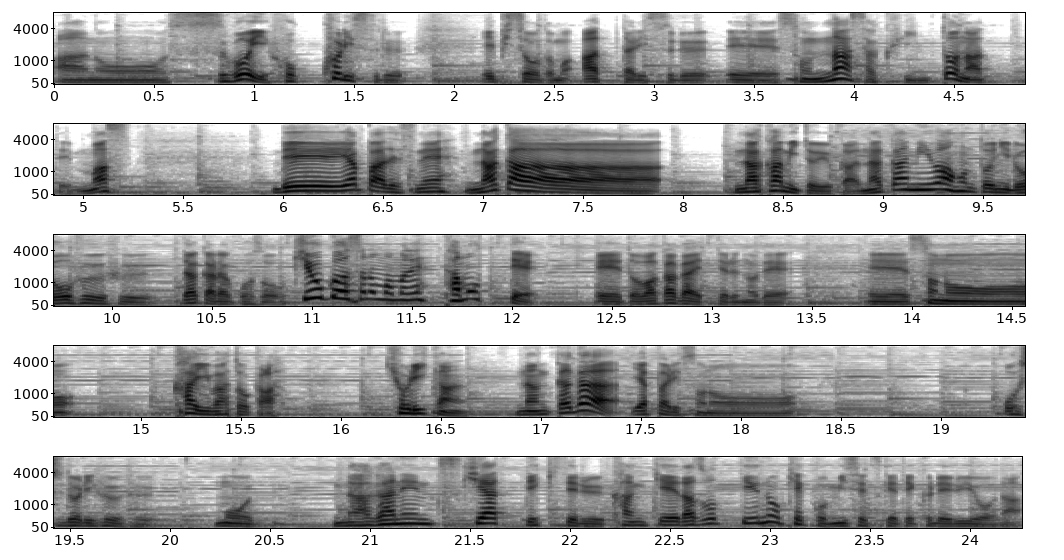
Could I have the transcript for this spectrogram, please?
あのーすごいほっこりするエピソードもあったりする、えーそんな作品となってます。でやっぱですね中中身というか中身は本当に老夫婦だからこそ記憶はそのままね保って、えーと若返ってるので、えーその会話とか距離感なんかがやっぱりそのおしどり夫婦もう長年付き合ってきてる関係だぞっていうのを結構見せつけてくれるような、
